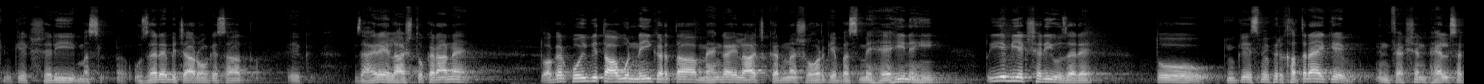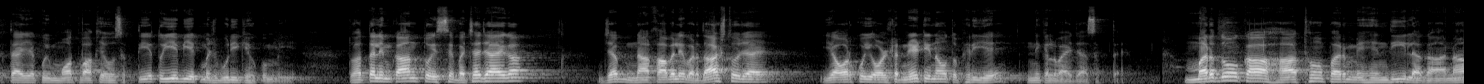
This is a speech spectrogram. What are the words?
کیونکہ ایک شرعی مسئلہ عذر ہے بیچاروں کے ساتھ ایک ظاہر علاج تو کرانا ہے تو اگر کوئی بھی تعاون نہیں کرتا مہنگا علاج کرنا شوہر کے بس میں ہے ہی نہیں تو یہ بھی ایک شرعی عذر ہے تو کیونکہ اس میں پھر خطرہ ہے کہ انفیکشن پھیل سکتا ہے یا کوئی موت واقع ہو سکتی ہے تو یہ بھی ایک مجبوری کے حکم میں ہے تو حتی الامکان تو اس سے بچا جائے گا جب ناقابل برداشت ہو جائے یا اور کوئی آلٹرنیٹ ہی نہ ہو تو پھر یہ نکلوایا جا سکتا ہے مردوں کا ہاتھوں پر مہندی لگانا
